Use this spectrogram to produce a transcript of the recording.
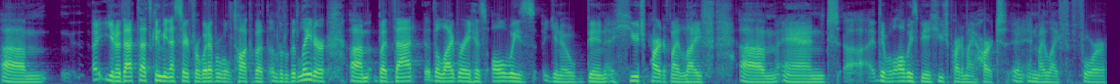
Um, uh, you know that that's going to be necessary for whatever we'll talk about a little bit later. Um, but that the library has always, you know, been a huge part of my life, um, and uh, there will always be a huge part of my heart in, my life for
